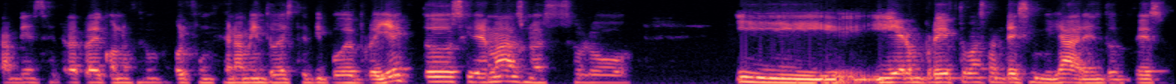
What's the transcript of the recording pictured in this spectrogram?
también se trata de conocer un poco el funcionamiento de este tipo de proyectos y demás, no es solo... Y, era un proyecto bastante similar, entonces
